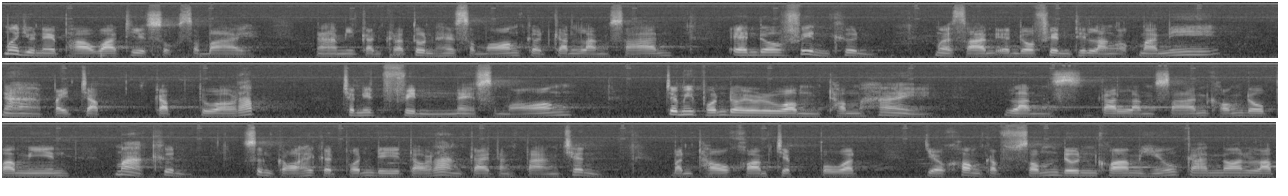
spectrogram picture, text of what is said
เมื่ออยู่ในภาวะที่สุขสบายนะมีการกระตุ้นให้สมองเกิดการหลั่งสารเอนโดฟินขึ้น เมื่อสารเอนโดฟินที่หลั่งออกมานี้นะไปจับกับตัวรับ ชนิดฟินในสมอง จะมีผลโดยรวมทำให้หลังการหลั่งสารของโดปามีนมากขึ้น ซึ่งก่อให้เกิดผลดีต่อร่างกายต่างๆ เช่น บรรเทาความเจ็บปวด เกี่ยวข้องกับสมดุลความหิวการนอนหลับ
